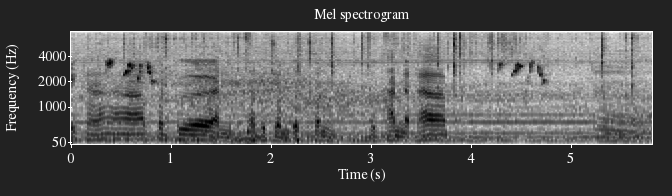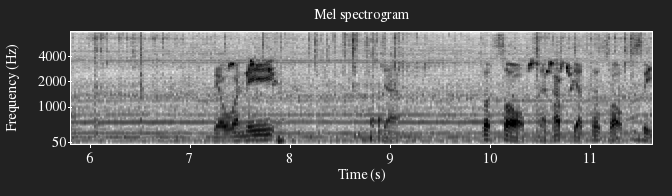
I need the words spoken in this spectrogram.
ีครับเพื่อนๆท่านผู้ชมทุกท่านทุกท่านนะครับเดี๋ยววันนี้จะทดสอบนะครับจะทดสอบสี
